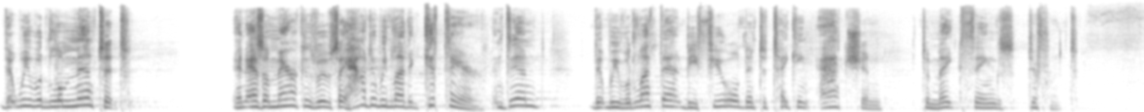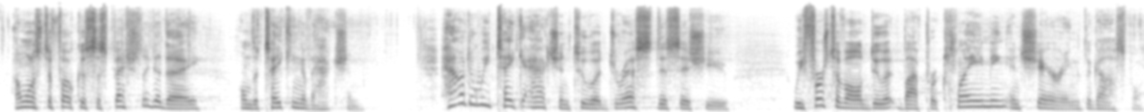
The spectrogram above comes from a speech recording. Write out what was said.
That we would lament it. And as Americans, we would say, how did we let it get there? And then that we would let that be fueled into taking action to make things different. I want us to focus, especially today, on the taking of action. How do we take action to address this issue? We first of all do it by proclaiming and sharing the gospel.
